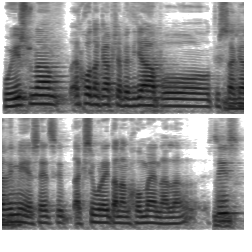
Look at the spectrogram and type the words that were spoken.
που ήσουν, έρχονταν κάποια παιδιά από τις ακαδημίες, έτσι. Εντάξει, Σίγουρα ήταν αγχωμένα, αλλά εσείς...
